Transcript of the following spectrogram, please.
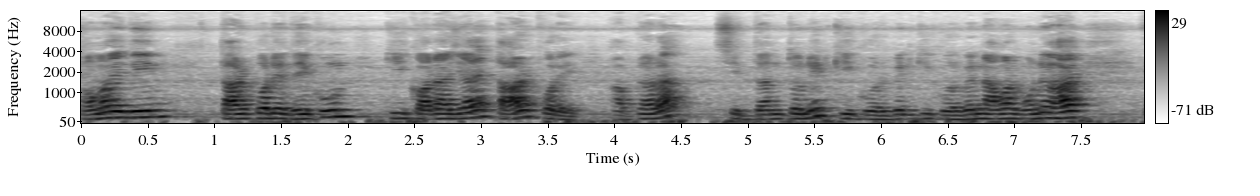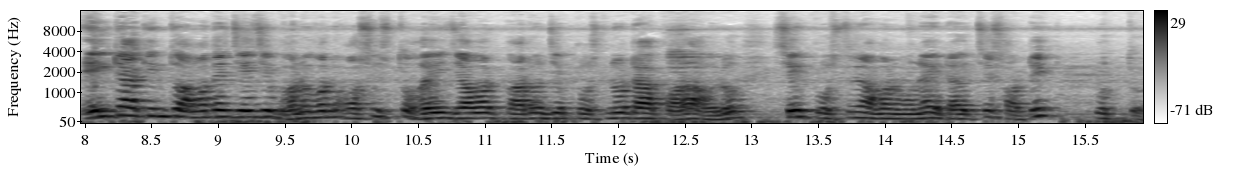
সময় দিন। তারপরে দেখুন কি করা যায়। তারপরে আপনারা সিদ্ধান্ত নিন, কি করবেন কি করবেন না। আমার মনে হয় এইটা কিন্তু আমাদের যে যে ঘন ঘন অসুস্থ হয়ে যাওয়ার কারণ যে প্রশ্নটা করা হলো, সেই প্রশ্নের আমার মনে হয় এটা হচ্ছে সঠিক উত্তর।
